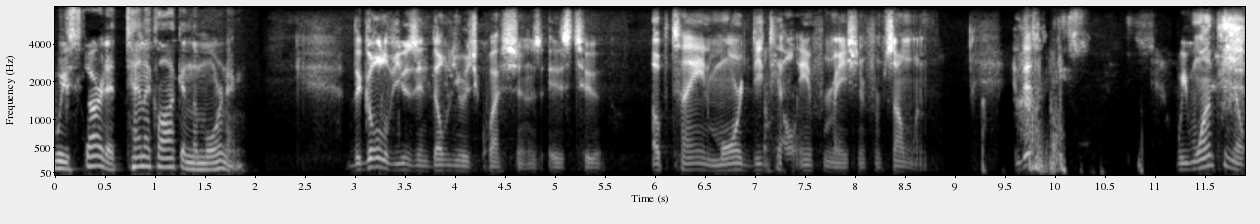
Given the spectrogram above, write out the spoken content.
We start at 10 o'clock in the morning. The goal of using WH questions is to obtain more detailed information from someone. In this case, we want to know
